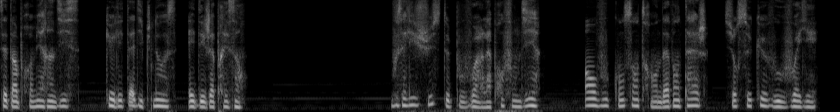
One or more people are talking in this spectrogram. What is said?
c'est un premier indice que l'état d'hypnose est déjà présent. Vous allez juste pouvoir l'approfondir en vous concentrant davantage sur ce que vous voyez,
